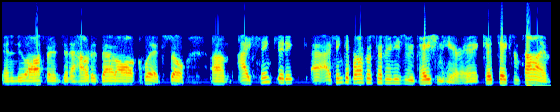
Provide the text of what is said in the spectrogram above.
and a new offense and how does that all click. So um, I think that it. I think the Broncos country needs to be patient here, and it could take some time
